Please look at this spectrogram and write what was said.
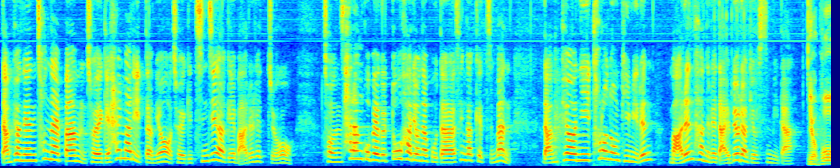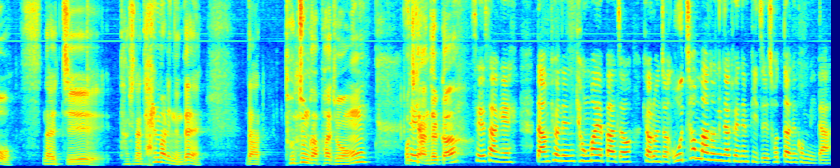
남편은 첫날 밤 저에게 할 말이 있다며 저에게 진지하게 말을 했죠. 전 사랑 고백을 또 하려나 보다 생각했지만 남편이 털어놓은 비밀은 마른 하늘의 날벼락이었습니다. 여보, 나 있지. 당신한테 할 말 있는데 나 돈 좀 갚아줘. 응? 어떻게 제- 안 될까? 세상에 남편은 경마에 빠져 결혼 전 5천만 원이나 되는 빚을 졌다는 겁니다.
